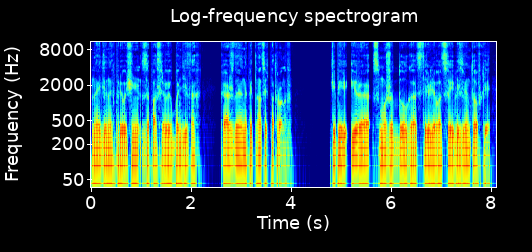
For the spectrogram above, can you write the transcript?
найденных при очень запасливых бандитах, каждая на 15 патронов. Теперь Ира сможет долго отстреливаться и без винтовки —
